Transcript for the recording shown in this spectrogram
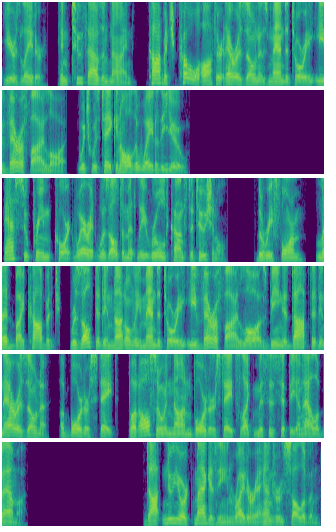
Years later, in 2009, Kobach co-authored Arizona's mandatory E-Verify law, which was taken all the way to the U.S. Supreme Court where it was ultimately ruled constitutional. The reform, led by Kobach, resulted in not only mandatory E-Verify laws being adopted in Arizona, a border state, but also in non-border states like Mississippi and Alabama. New York Magazine writer Andrew Sullivan,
